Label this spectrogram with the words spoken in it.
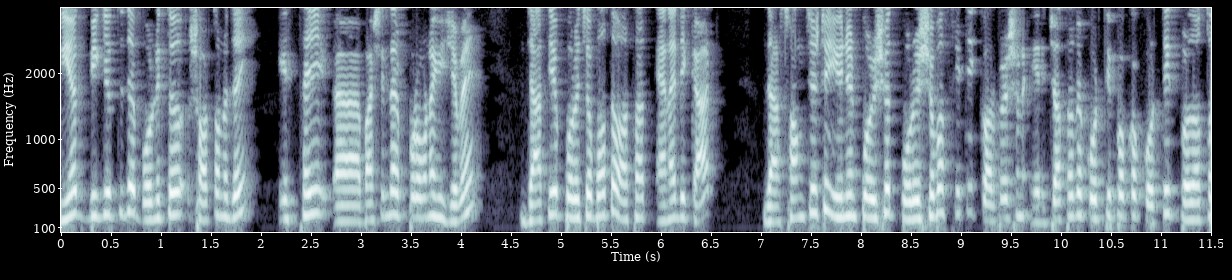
নিয়োগ বিজ্ঞপ্তিতে বর্ণিত শর্ত অনুযায়ী স্থায়ী বাসিন্দার প্রমাণক হিসেবে জাতীয় পরিচয়পত্র অর্থাৎ এনআইডি কার্ড যা সংশ্লিষ্ট ইউনিয়ন পরিষদ, পৌরসভা, সিটি কর্পোরেশন এর যথাযথ কর্তৃপক্ষ কর্তৃক প্রদত্ত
